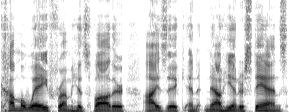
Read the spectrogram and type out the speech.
come away from his father Isaac and now he understands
